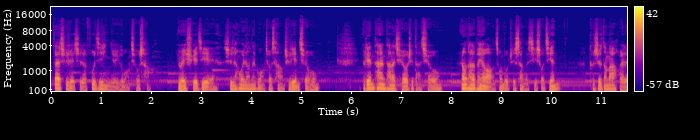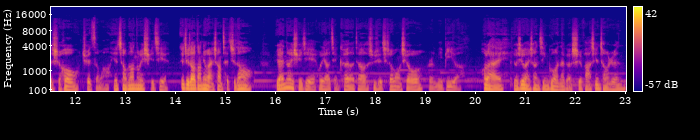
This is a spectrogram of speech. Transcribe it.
在蓄水池的附近有一个网球场，一位学姐时常会到那个网球场去练球。有天，她和她的球去打球，然后他的朋友中途去上个洗手间。可是当他回来的时候，却怎么也找不到那位学姐。一直到当天晚上才知道，原来那位学姐为了要捡颗掉蓄水池的网球而溺毙了。后来有些晚上经过那个事发现场的人，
